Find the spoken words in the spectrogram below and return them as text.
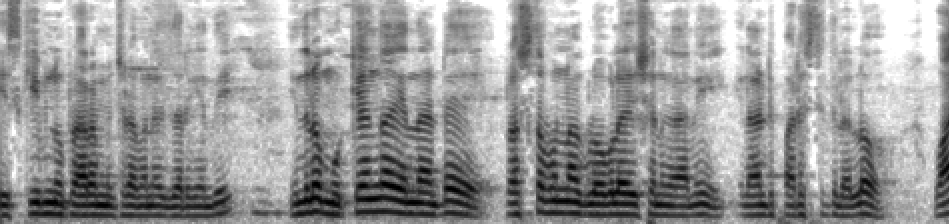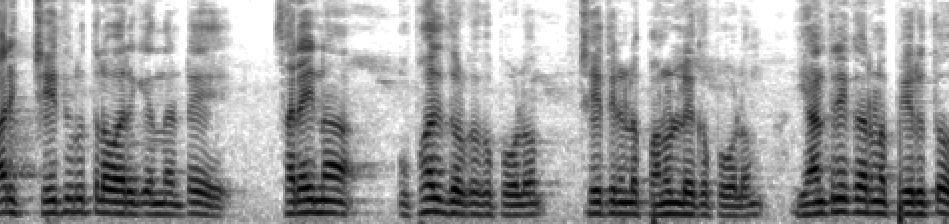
ఈ స్కీమ్ను ప్రారంభించడం అనేది జరిగింది. ఇందులో ముఖ్యంగా ఏంటంటే ప్రస్తుతం ఉన్న గ్లోబలైజేషన్ కానీ ఇలాంటి పరిస్థితులలో వారి చేతి వృత్తుల వారికి ఏంటంటే సరైన ఉపాధి దొరకకపోవడం చేతి నిండా పనులు లేకపోవడం యాంత్రీకరణ పేరుతో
